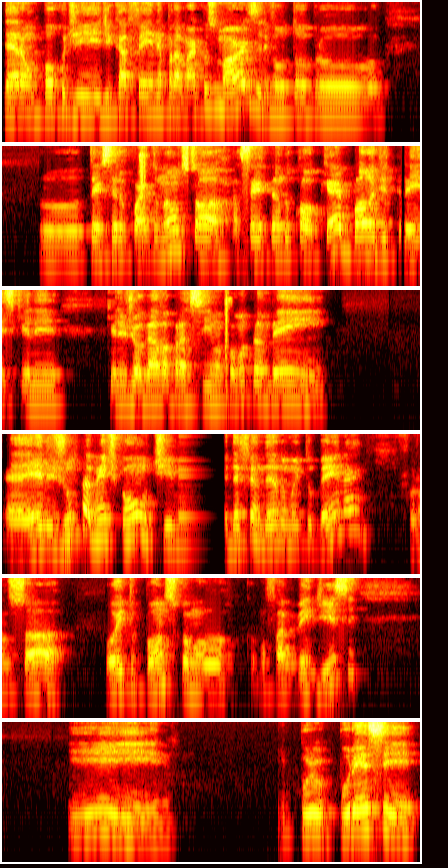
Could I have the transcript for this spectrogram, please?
deram um pouco de, de cafeína para Marcos Morris, ele voltou pro, pro terceiro quarto, não só acertando qualquer bola de três que ele, que ele jogava para cima, como também é, ele, juntamente com o time, defendendo muito bem, né? Foram só oito pontos, como, como o Fábio bem disse. E, e por, por, esse,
